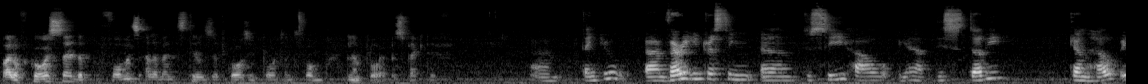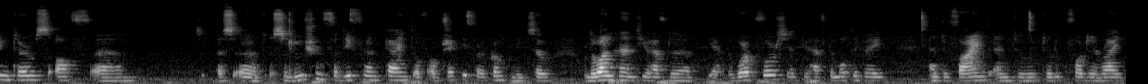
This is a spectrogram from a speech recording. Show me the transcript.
while of course uh, the performance element still is of course important from an employer perspective. Um, thank you. Um, very interesting um, to see how yeah this study can help in terms of um, a, a, solution for different kind of objective for a company. So on the one hand, you have the yeah the workforce that you have to motivate and to find and to, to look for the right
